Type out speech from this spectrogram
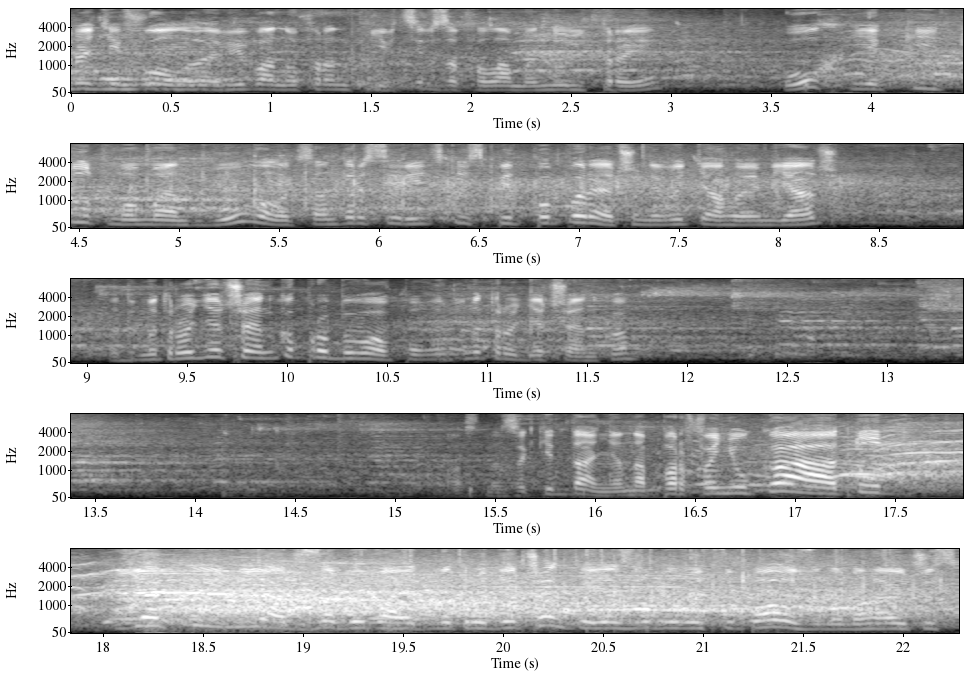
Третій фол в Івано-Франківців за фолами 0-3. Ох, який тут момент був. Олександр Сіріцький з-під поперечини витягує м'яч. Дмитро Дяченко пробивав поворот. Дмитро Дяченко. Закидання на Парфенюка. а Тут який м'яч забиває Дмитро Дяченко. Я зробив ось цю паузу, намагаючись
